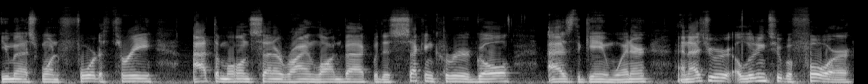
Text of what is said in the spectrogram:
UMass won four to three at the Mullins Center. Ryan Lautenbach with his second career goal as the game winner, and as you were alluding to before.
